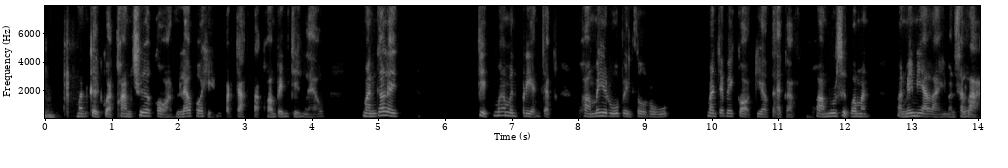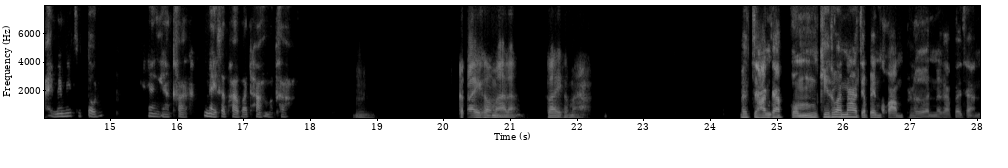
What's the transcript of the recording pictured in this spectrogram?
มมันเกิดกว่าความเชื่อก่อน แล้วพอเห็นประจักษ์ตักความเป็นจริงแล้ว มันก็เลยจิตเมื่อมันเปลี่ยนจากความไม่รู้เป็นตัวรู้ มันจะไปเกาะเกี่ยวแต่กับ ความรู้สึกว่ามัน มันไม่มีอะไรมันสลายไม่มีตัวตน อย่างเงี้ยค่ะ ในสภาวธรรมอะค่ะ อืม ใกล้เข้ามาแล้วใกล้เข้ามา อาจารย์ครับ ผมคิดว่าน่าจะเป็นความเพลินนะครับ อาจารย์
